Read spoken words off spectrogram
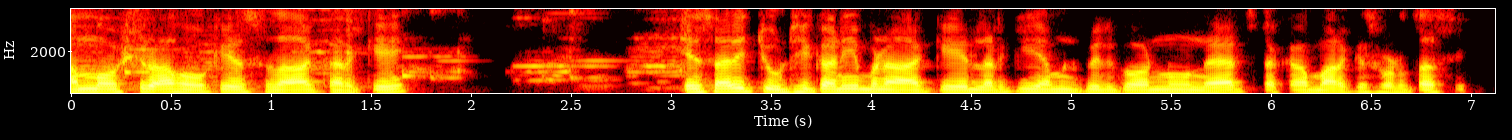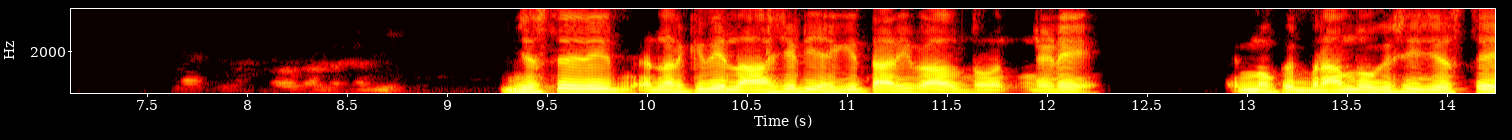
ਹਮ ਔਸ਼ਰਾ ਹੋ ਕੇ ਸਲਾਹ ਕਰਕੇ ਇਹ ਸਾਰੀ ਝੂਠੀ ਕਹਾਣੀ ਬਣਾ ਕੇ ਲੜਕੀ ਅਮਨਪ੍ਰੀਤ ਕੌਰ ਨੂੰ ਨਹਿਰ 'ਚ ਧੱਕਾ ਮਾਰ ਕੇ ਸੁੱਟਤਾ ਸੀ। ਜਿਸ ਤੇ ਲੜਕੀ ਦੀ ਲਾਸ਼ ਜਿਹੜੀ ਹੈਗੀ ਧਾਰੀਵਾਲ ਤੋਂ ਨੇੜੇ ਮੌਕੇ ਬਰਾਮਦ ਹੋ ਗਈ ਸੀ ਜਿਸ ਤੇ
